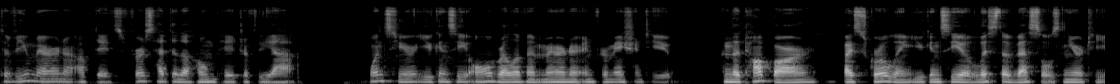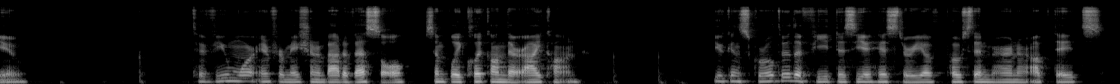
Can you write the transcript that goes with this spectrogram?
To view Mariner updates, first head to the home page of the app. Once here, you can see all relevant Mariner information to you. In the top bar, by scrolling, you can see a list of vessels near to you. To view more information about a vessel, simply click on their icon. You can scroll through the feed to see a history of posted Mariner updates.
